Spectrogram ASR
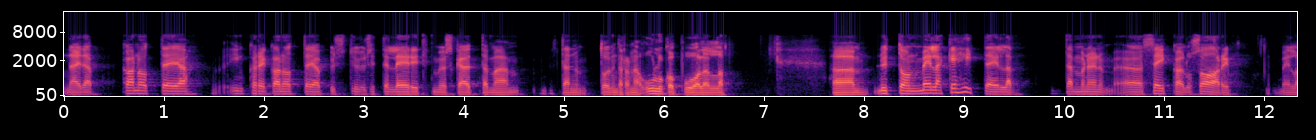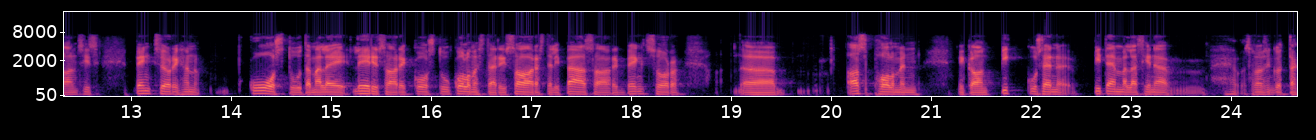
näitä kanotteja, inkkarikanotteja pystyy sitten leirit myös käyttämään tämän toimintarannan ulkopuolella. nyt on meillä kehitteillä tämmöinen seikkailusaari. Meillä on siis Bengtsörihan koostuu, tämä leirisaari koostuu kolmesta eri saaresta, eli pääsaari Bengtsor, Aspholmen, mikä on pikkusen pitemmällä siinä, sanoisinko, että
